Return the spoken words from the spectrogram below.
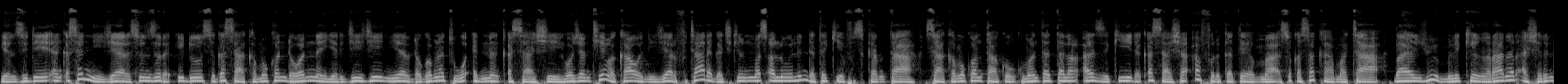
Yanzu dai yan ƙasar Nijar sun zura ido su ga sakamakon da wannan yarjejeniyar da gwamnati waɗannan ƙasashe wajen taimakawa Nijar fita daga cikin matsalolin da take fuskanta. Sakamakon takunkuman tattalin arziki da ƙasashen Afirka ta yamma suka saka mata bayan juyin mulkin ranar 26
